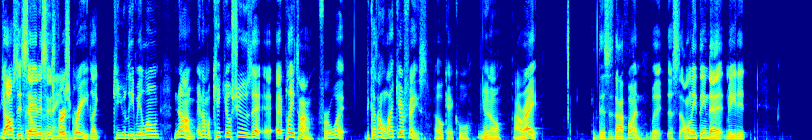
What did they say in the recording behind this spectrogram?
y'all just saying this since same. first grade like can you leave me alone? No and i'm gonna kick your shoes at, at, at playtime. For what? Because i don't like your face. Okay cool you know? All right. This is not fun but that's the only thing that made it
